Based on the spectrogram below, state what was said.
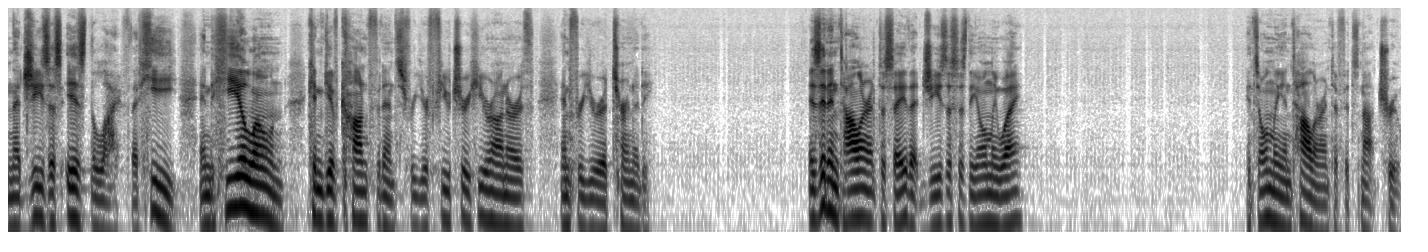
and that Jesus is the life, that He and He alone can give confidence for your future here on earth and for your eternity. Is it intolerant to say that Jesus is the only way? It's only intolerant if it's not true.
